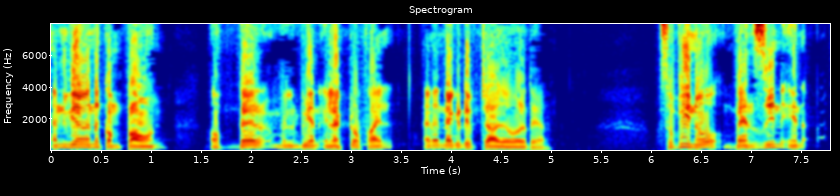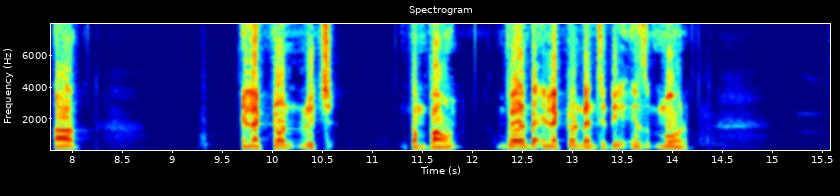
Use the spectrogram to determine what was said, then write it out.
and we have a compound of there will be an electrophile and a negative charge over there. So we know benzene in a electron rich compound where the electron density is more.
